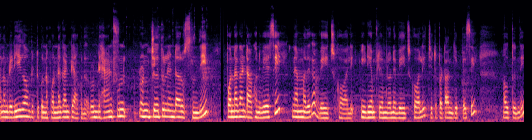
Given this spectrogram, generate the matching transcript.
మనం రెడీగా పెట్టుకున్న పొన్నగంటి ఆకును రెండు హ్యాండ్ఫుల్ రెండు చేతుల నిండా వస్తుంది. పొన్నగంటి ఆకును వేసి నెమ్మదిగా వేయించుకోవాలి. మీడియం ఫ్లేమ్లోనే వేయించుకోవాలి. చిటపట అని చెప్పేసి అవుతుంది.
